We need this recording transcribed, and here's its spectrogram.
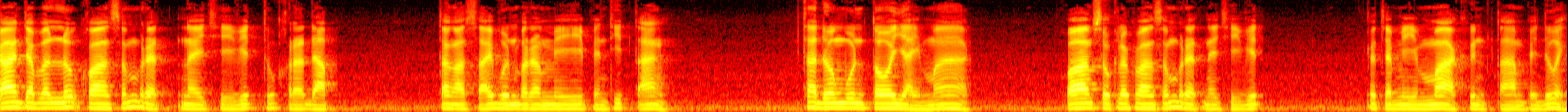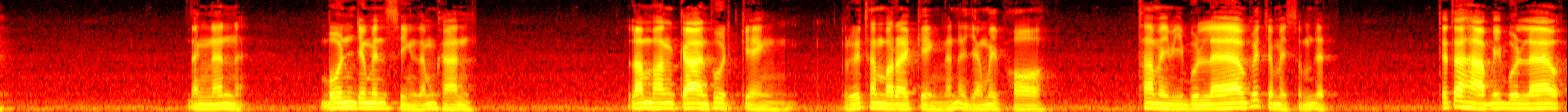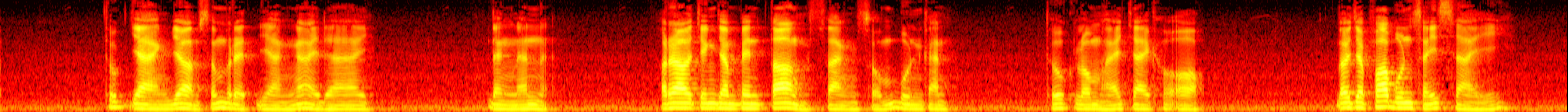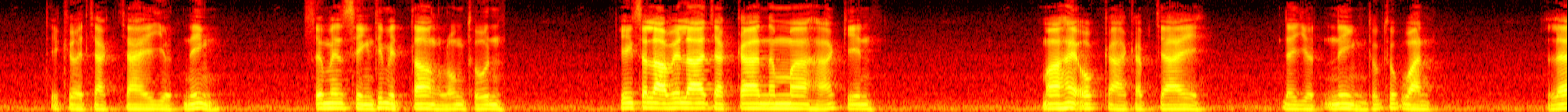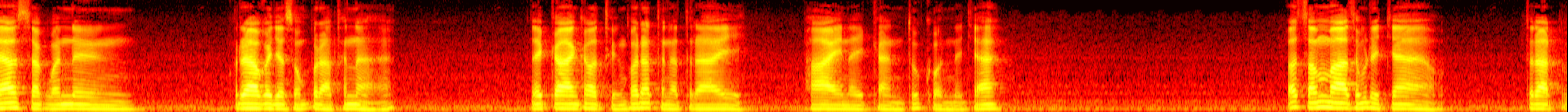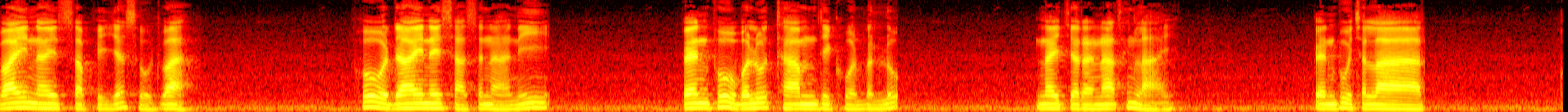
การจะบรรลุความสำเร็จในชีวิตทุกระดับ ต้องอาศัยบุญบารรมีเป็นที่ตั้ง ถ้าดวงบุญโตใหญ่มาก ความสุขและความสำเร็จในชีวิต ก็จะมีมากขึ้นตามไปด้วย ดังนั้นบุญจึงเป็นสิ่งสำคัญลำพังการพูดเก่ง หรือทำอะไรเก่งนั้นยังไม่พอ ถ้าไม่มีบุญแล้วก็จะไม่สำเร็จ แต่ถ้าหากมีบุญแล้ว ทุกอย่างย่อมสำเร็จอย่างง่ายดายดังนั้น เราจึงจำเป็นต้องสั่งสมบุญกัน ทุกลมหายใจเขาออก โดยเฉพาะบุญใส ๆ ที่เกิดจากใจหยุดนิ่ง ซึ่งเป็นสิ่งที่ไม่ต้องลงทุนเพียงสละเวลาจากการนำมาหากิน มาให้โอกาสกับใจ ได้หยุดนิ่งทุกๆวัน แล้วสักวันหนึ่ง เราก็จะสมปรารถนา ในการเข้าถึงพระรัตนตรัยภายในกันทุกคนนะจ๊ะ พระสัมมาสัมพุทธเจ้า ตรัสไว้ในสัพพิยสูตรว่า ผู้ใดในศาสนานี้ เป็นผู้บรรลุธรรมที่ควรบรรลุ ในจรณะทั้งหลาย เป็นผู้ฉลาด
